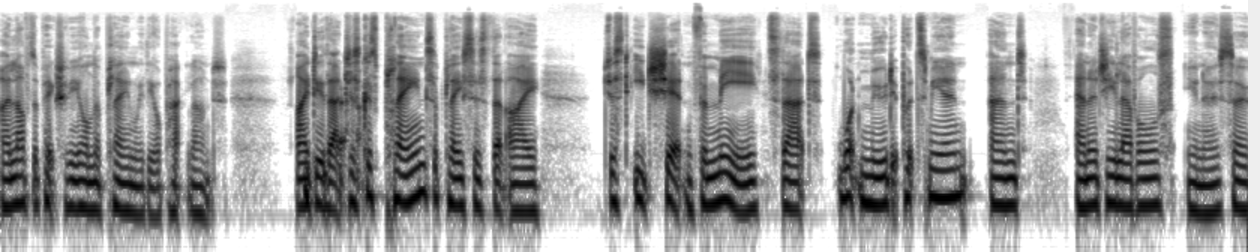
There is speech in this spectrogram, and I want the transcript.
I love the picture of you on the plane with your packed lunch. I do that yeah. just because planes are places that i just eat shit and for me it's that what mood it puts me in and energy levels you know so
